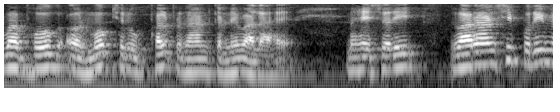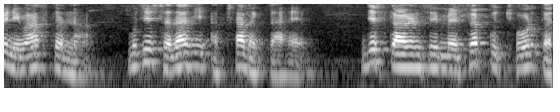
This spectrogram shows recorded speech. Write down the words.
वह भोग और मोक्ष रूप फल प्रदान करने वाला है। महेश्वरी वाराणसी पुरी में निवास करना मुझे सदा ही अच्छा लगता है। जिस कारण से मैं सब कुछ छोड़कर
